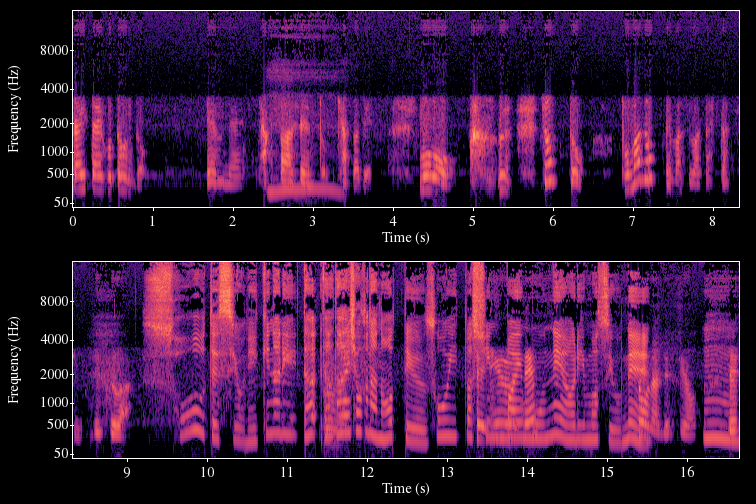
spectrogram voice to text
大体ほとんど全面100%うん。キャパで。もう ちょっと戸惑ってます私たち実は。そうですよね。いきなりだだ、うん大丈夫なの？っていうそういった心配もねありますよね。そうなんですようん。で、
